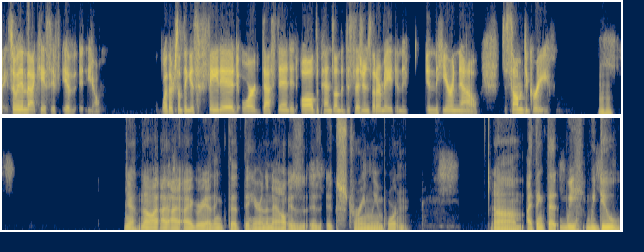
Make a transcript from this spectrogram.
right so in that case if if you know whether something is fated or destined it all depends on the decisions that are made in the in the here and now to some degree Yeah, no, I, I, I- I agree. I think that the here and the now is is extremely important. Um, I think that we we do,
